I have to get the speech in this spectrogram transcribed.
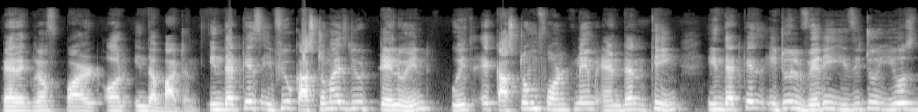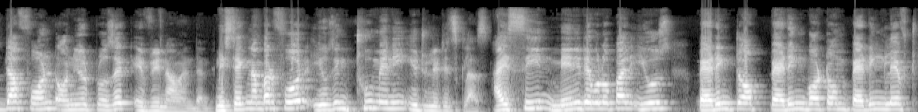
paragraph part or in the button. In that case, if you customized your Tailwind with a custom font name and then thing, in that case, it will very easy to use the font on your project every now and then. Mistake number four, using too many utilities class. I seen many developer use padding top, padding bottom, padding left,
